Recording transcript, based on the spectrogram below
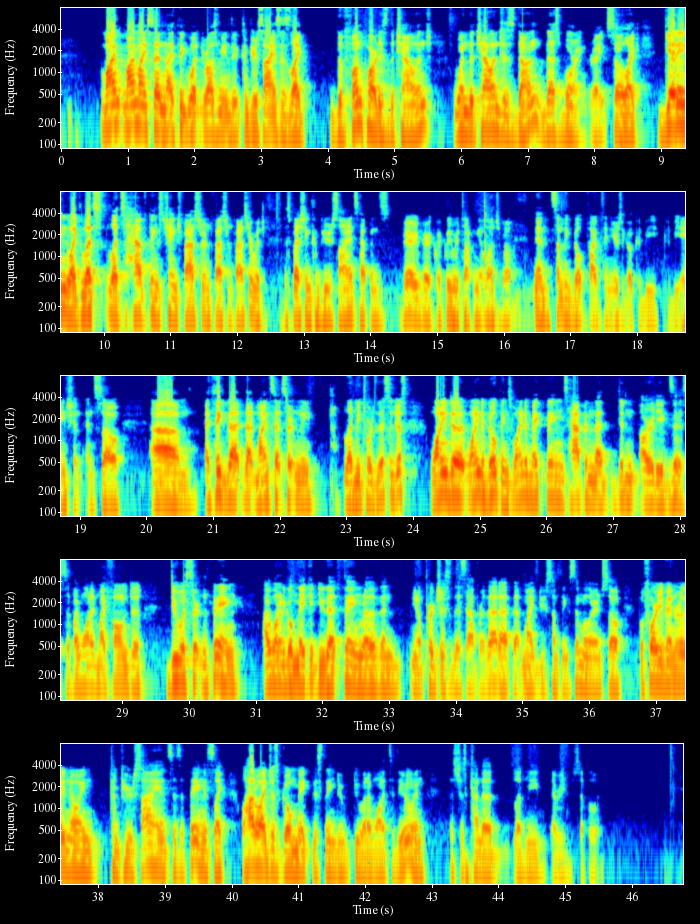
My my mindset, and I think what draws me into computer science is like the fun part is the challenge. When the challenge is done, that's boring, right? So like getting like let's let's have things change faster and faster and faster, which especially in computer science happens very very quickly. We were talking at lunch about man something built five ten years ago could be could be ancient, and so um, I think that that mindset certainly led me towards this, and just wanting to wanting to build things, wanting to make things happen that didn't already exist. If I wanted my phone to do a certain thing, I wanted to go make it do that thing rather than you know purchase this app or that app that might do something similar. And so before even really knowing computer science as a thing, it's like, well, how do I just go make this thing do, do what I want it to do? And that's just kind of led me every step of the way.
